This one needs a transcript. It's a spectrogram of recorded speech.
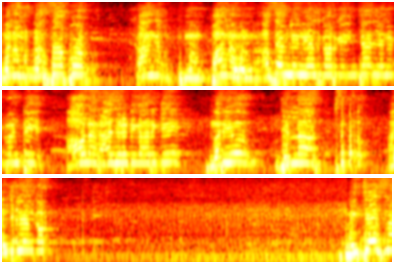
మన నర్సాపూర్ కాంగ్రెస్ అసెంబ్లీ నియోజకవర్గ ఇన్ఛార్జ్ అయినటువంటి ఆవుల రాజిరెడ్డి గారికి మరియు జిల్లా అధ్యక్షుడు గౌడ్ విచ్చేసిన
